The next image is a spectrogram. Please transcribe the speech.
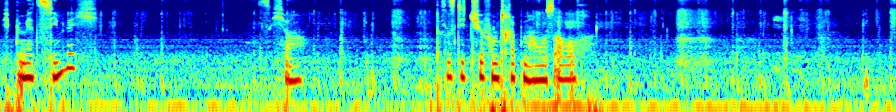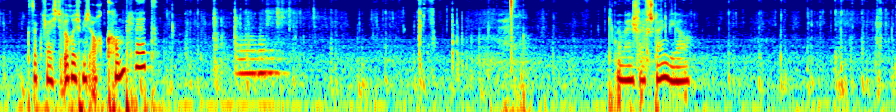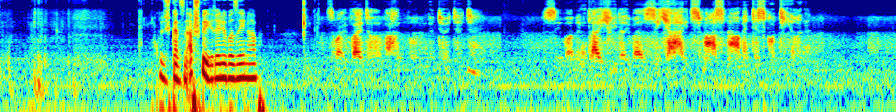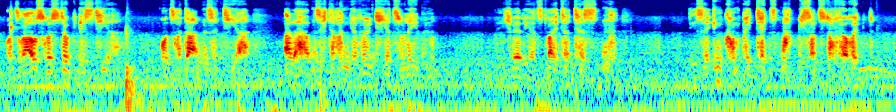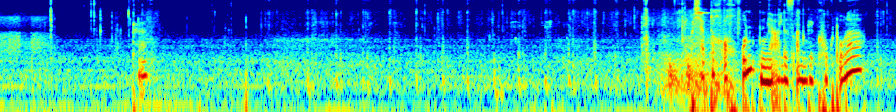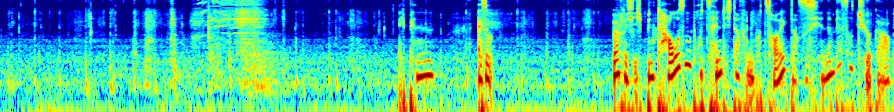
Ich bin mir ziemlich sicher. Das ist die Tür vom Treppenhaus auch. Wie gesagt, vielleicht irre ich mich auch komplett. Gib mir meinen scheiß Stein wieder. Ich die ganzen Abspielgeräte übersehen habe. Zwei weitere Wachen wurden getötet. Sie wollen gleich wieder über Sicherheitsmaßnahmen diskutieren. Unsere Ausrüstung ist hier. Unsere Daten sind hier. Alle haben sich daran gewöhnt, hier zu leben. Ich werde jetzt weiter testen. Diese Inkompetenz macht mich sonst noch verrückt. Okay. Aber ich habe doch auch unten mir alles angeguckt, oder? Ich bin. Also. Wirklich, ich bin tausendprozentig davon überzeugt, dass es hier eine Messertür gab.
